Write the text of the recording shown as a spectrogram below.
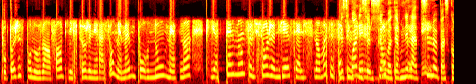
pour pas juste pour nos enfants puis les futures générations, mais même pour nous maintenant. Puis il y a tellement de solutions, Geneviève, c'est hallucinant. Moi, c'est ça. Mais c'est quoi les solutions? On va terminer là parce qu'on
